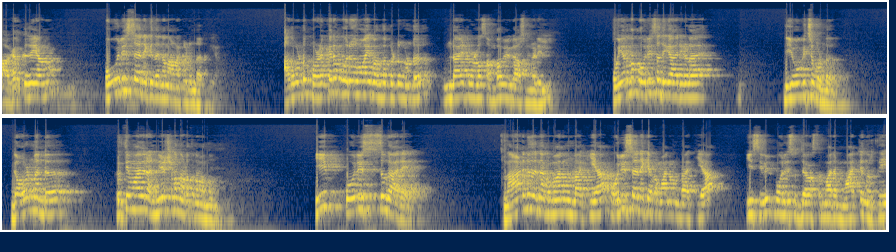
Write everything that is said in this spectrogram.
തകർക്കുകയാണ്. പോലീസ് സേനയ്ക്ക് തന്നെ നാണക്കേടുണ്ടാക്കുകയാണ് അതുകൊണ്ട് പുഴക്കര പൂരവുമായി ബന്ധപ്പെട്ടുകൊണ്ട് ഉണ്ടായിട്ടുള്ള സംഭവ വികാസങ്ങളിൽ ഉയർന്ന പോലീസ് അധികാരികളെ നിയോഗിച്ചുകൊണ്ട് ഗവൺമെന്റ് കൃത്യമായ ഒരു അന്വേഷണം നടത്തണമെന്നും ഈ പോലീസുകാരെ നാടിന് തന്നെ അപമാനം ഉണ്ടാക്കിയ പോലീസ് സേനയ്ക്ക് അപമാനം ഉണ്ടാക്കിയ ഈ സിവിൽ പോലീസ് ഉദ്യോഗസ്ഥന്മാരെ മാറ്റി നിർത്തി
